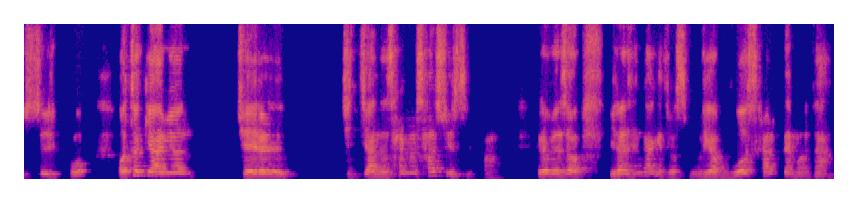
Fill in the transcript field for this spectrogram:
수 있고 어떻게 하면 죄를 짓지 않는 삶을 살 수 있을까? 그러면서 이런 생각이 들었습니다. 우리가 무엇을 할 때마다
